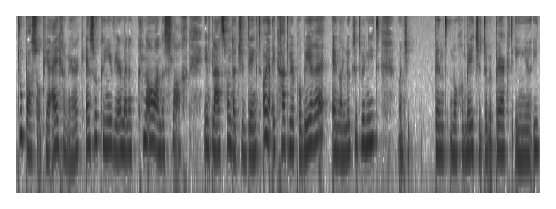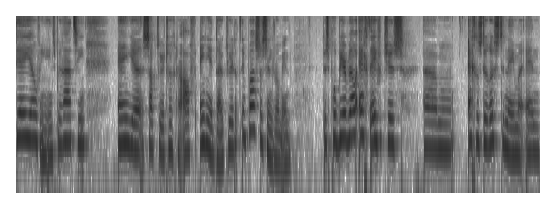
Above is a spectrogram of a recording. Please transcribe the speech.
toepassen op je eigen werk. En zo kun je weer met een knal aan de slag. In plaats van dat je denkt: oh ja, ik ga het weer proberen en dan lukt het weer niet. Want je bent nog een beetje te beperkt in je ideeën of in je inspiratie. En je zakt weer terug naar af en je duikt weer dat imposter syndroom in. Dus probeer wel echt eventjes um, echt dus de rust te nemen. En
